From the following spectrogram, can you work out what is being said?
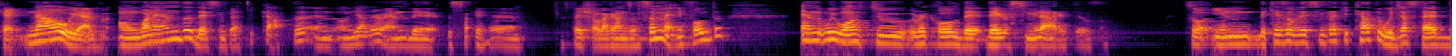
Okay, now we have on one end the symplectic cut and on the other end the uh, special Lagrangian submanifold, and we want to recall the, their similarities. So in the case of the symplectic cut, we just had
